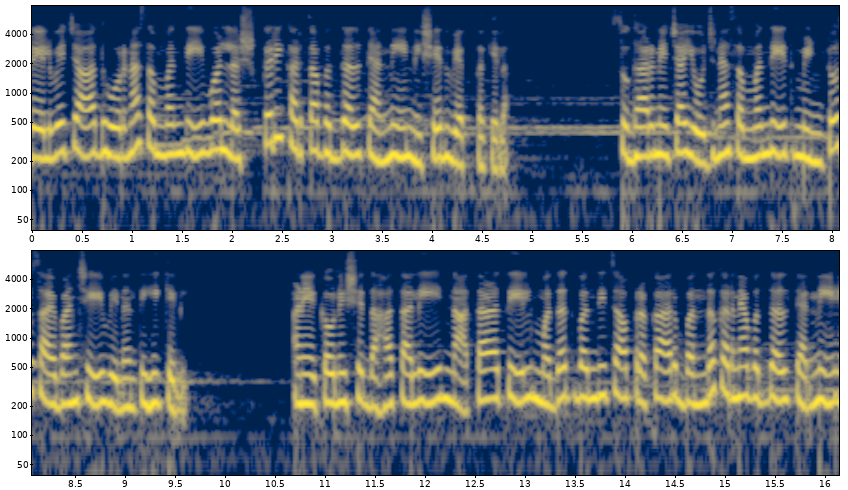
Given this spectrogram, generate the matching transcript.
रेल्वेच्या धोरणासंबंधी व लष्करी खर्चाबद्दल त्यांनी निषेध व्यक्त केला. सुधारणेच्या योजनेसंबंधित मिंटो साहेबांची विनंतीही केली. आणि एकोणीसशे दहा साली नाताळातील मदतबंदीचा प्रकार बंद करण्याबद्दल त्यांनी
